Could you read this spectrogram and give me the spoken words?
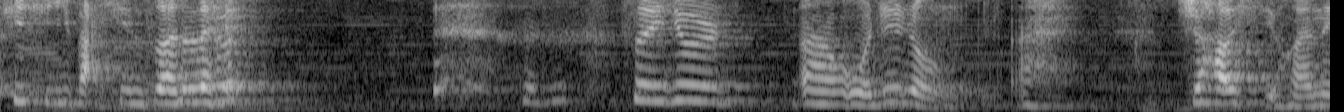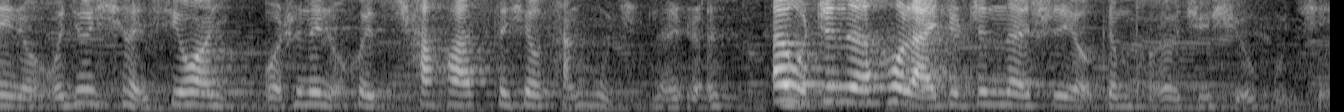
提起一把辛酸泪。所以就是嗯，我这种哎。只好喜欢那种，我就很希望我是那种会插花刺绣弹古琴的人。哎，我真的后来就真的是有跟朋友去学古琴，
